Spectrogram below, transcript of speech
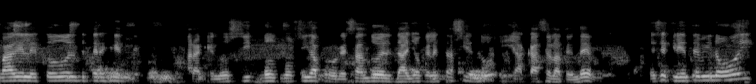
páguele todo el detergente para que no, no, no siga progresando el daño que le está haciendo y acá se lo atendemos. Ese cliente vino hoy,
